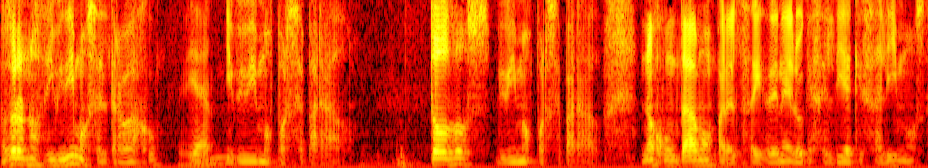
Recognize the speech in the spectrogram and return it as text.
Nosotros nos dividimos el trabajo Bien. y vivimos por separado. Todos vivimos por separado. Nos juntamos para el 6 de enero, que es el día que salimos.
